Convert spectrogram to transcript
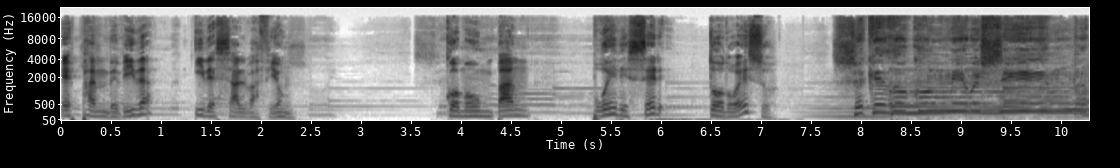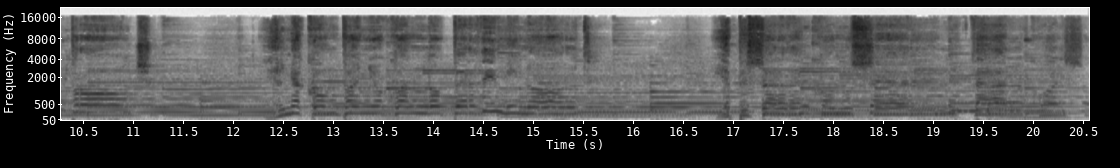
Es pan de vida y de salvación. Como un pan puede ser todo eso. Se quedó conmigo y sin reproche. Él me acompañó cuando perdí mi norte. Y a pesar de conocerme tal cual soy.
